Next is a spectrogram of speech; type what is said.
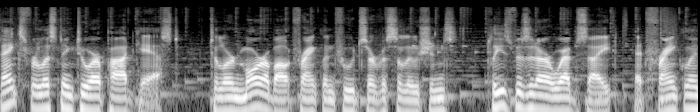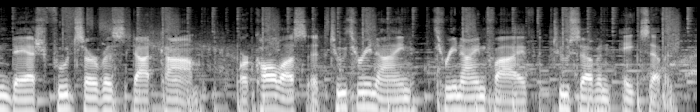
Thanks for listening to our podcast. To learn more about Franklin Food Service Solutions, please visit our website at franklin foodservice.com or call us at 239 395 2787.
